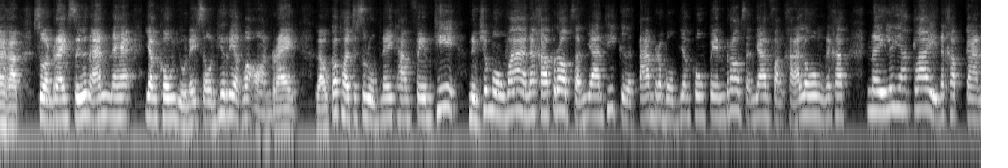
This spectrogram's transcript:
นะครับ ส่วนแรงซื้อนั้นนะฮะ ยังคงอยู่ในโซนที่เรียกว่าอ่อนแรงเราก็พอจะสรุปใน time frame ที่ 1 ชั่วโมงว่านะครับรอบสัญญาณที่เกิดตามระบบยังคงเป็นรอบสัญญาณฝั่งขาลงนะครับ ในระยะใกล้นะครับการ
